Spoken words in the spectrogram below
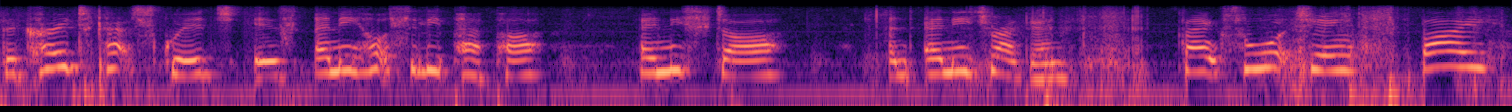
The code to catch Squidge is any hot chili pepper, any star, and any dragon. Thanks for watching. Bye!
